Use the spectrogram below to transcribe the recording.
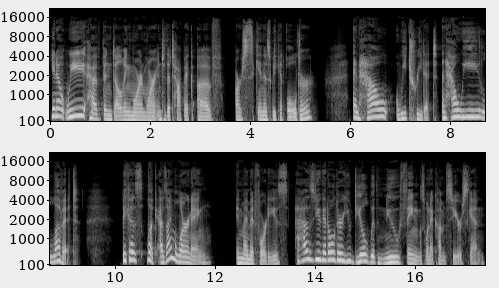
You know, we have been delving more and more into the topic of our skin as we get older and how we treat it and how we love it. Because look, as I'm learning in my mid 40s, as you get older, you deal with new things when it comes to your skin.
